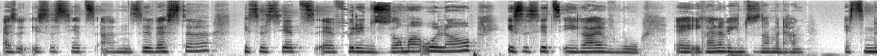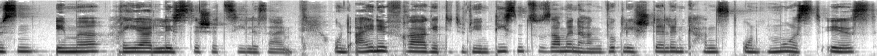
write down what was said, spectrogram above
also ist es jetzt an Silvester, ist es jetzt äh, für den Sommerurlaub, ist es jetzt egal wo, äh, egal in welchem Zusammenhang. Es müssen immer realistische Ziele sein. Und eine Frage, die du dir in diesem Zusammenhang wirklich stellen kannst und musst, ist,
